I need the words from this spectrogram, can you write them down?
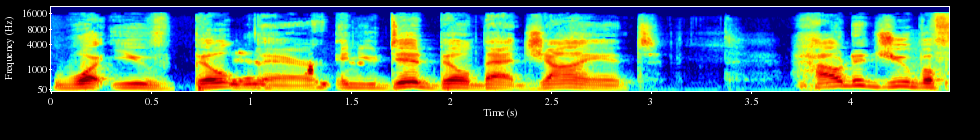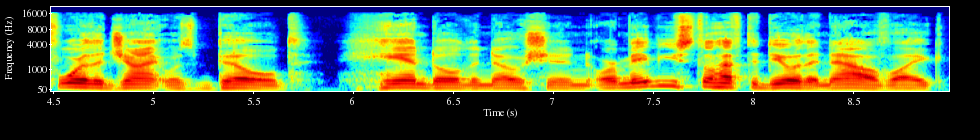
what you've built yeah. there, and you did build that giant. How did you, before the giant was built, handle the notion, or maybe you still have to deal with it now of like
